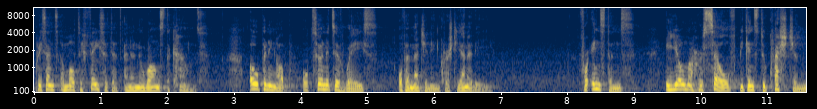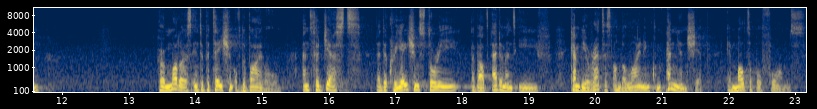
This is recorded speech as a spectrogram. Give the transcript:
presents a multifaceted and a nuanced account, opening up alternative ways of imagining Christianity. For instance, Ijeoma herself begins to question her mother's interpretation of the Bible and suggests that the creation story about Adam and Eve can be read as underlining companionship in multiple forms.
